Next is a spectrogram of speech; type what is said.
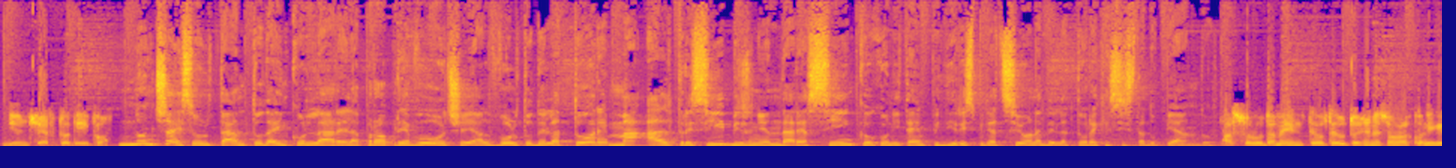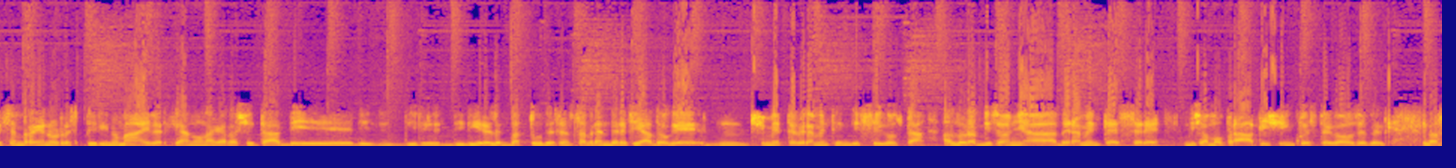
di un certo tipo. Non c'è soltanto da incollare la propria voce al volto dell'attore dell'attore, ma altresì bisogna andare a sync con i tempi di respirazione dell'attore che si sta doppiando. Assolutamente, oltretutto ce ne sono alcuni che sembra che non respirino mai perché hanno una capacità di, di, di, di dire le battute senza prendere fiato che mh, ci mette veramente in difficoltà. Allora bisogna veramente essere diciamo pratici in queste cose perché non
